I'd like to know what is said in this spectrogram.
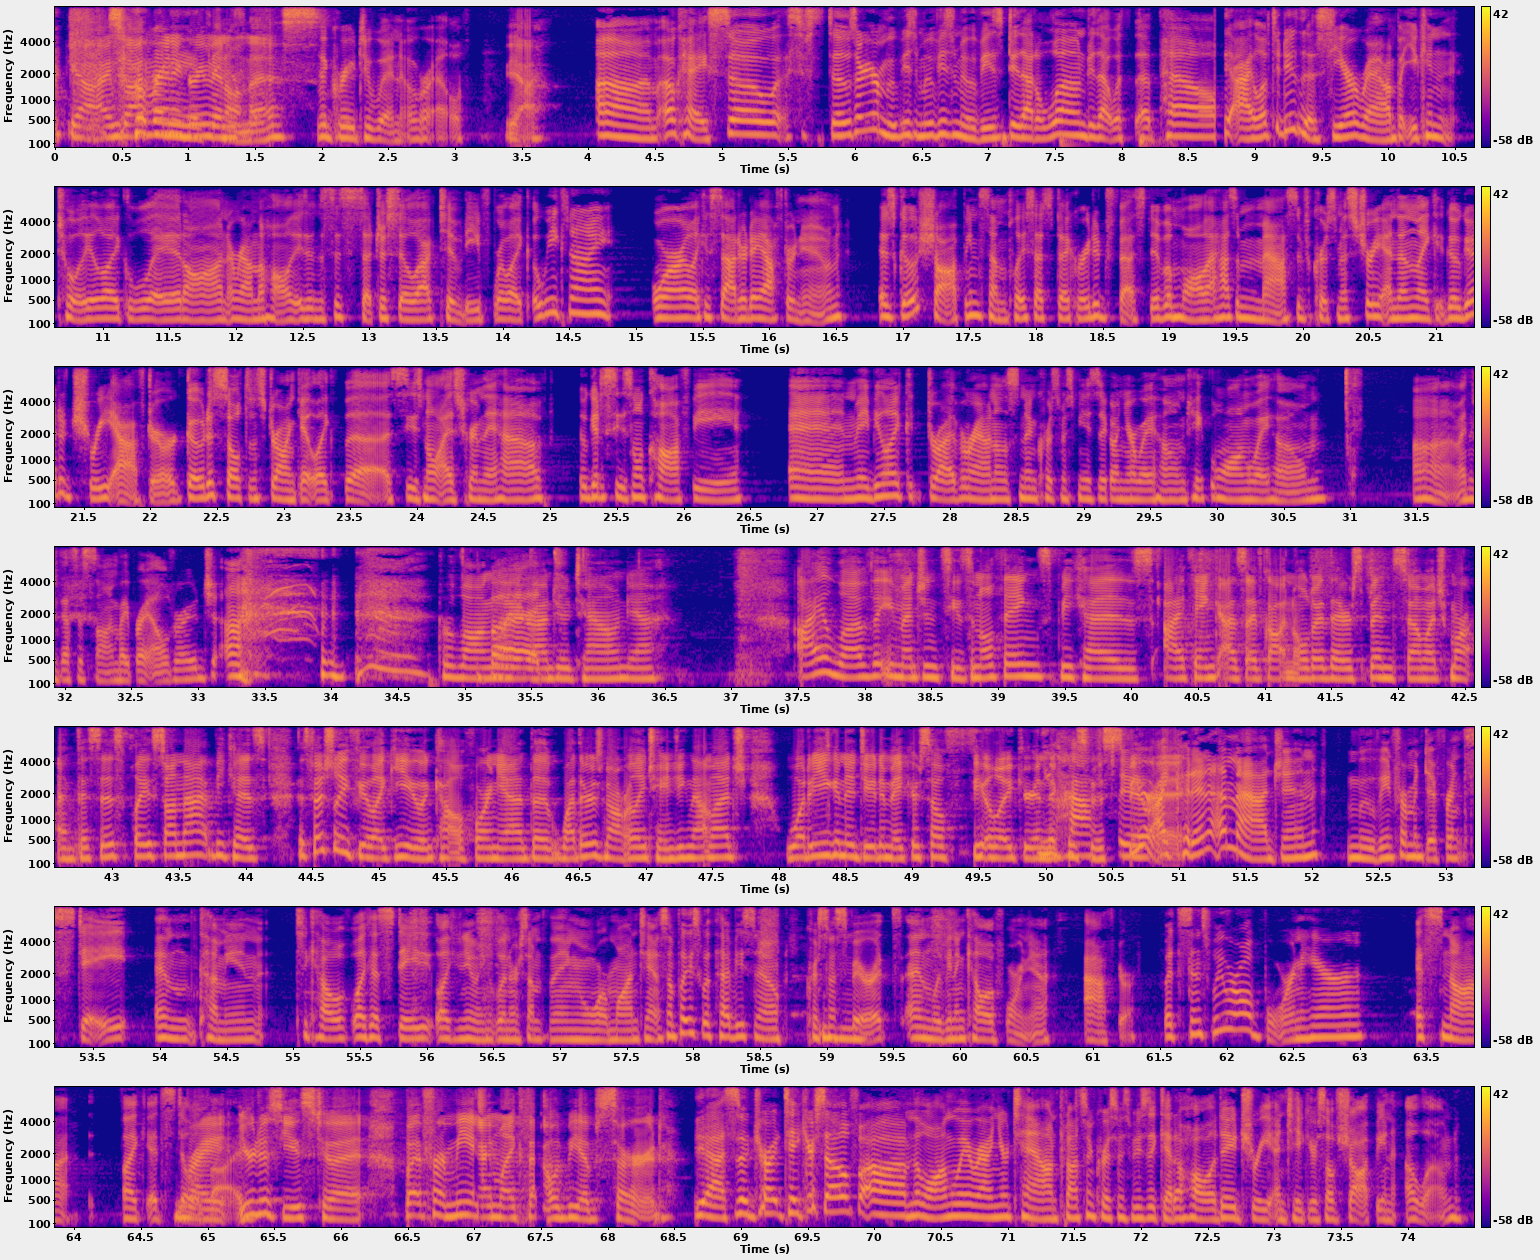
Yeah, I'm So glad we're in agreement on this. agreed to win over Elf. Yeah. Um. Okay. So those are your movies, movies, movies. Do that alone. Do that with a pal. I love to do this year round, but you can totally like lay it on around the holidays. And this is such a solo activity for like a weeknight or like a Saturday afternoon. Is go shopping someplace that's decorated festive, a mall that has a massive Christmas tree, and then like go get a tree after. Go to Salt and Straw and get like the seasonal ice cream they have. Go get a seasonal coffee, and maybe like drive around and listen to Christmas music on your way home. Take the long way home. Um, I think that's a song by Brett Eldredge. The long way around your town. Yeah. I love that you mentioned seasonal things because I think as I've gotten older, there's been so much more emphasis placed on that because, especially if you're like you in California, the weather is not really changing that much. What are you going to do to make yourself feel like you're in you the Christmas to. spirit? I couldn't imagine moving from a different state and coming to Cal, like a state like New England or something, or Montana, someplace with heavy snow, Christmas Mm-hmm. spirits, and living in California after. But since we were all born here, it's not like it's still Right. You're just used to it. But for me, I'm like, that would be absurd. yeah. So try, take yourself um, the long way around your town, put on some Christmas music, get a holiday tree, and take yourself shopping alone.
